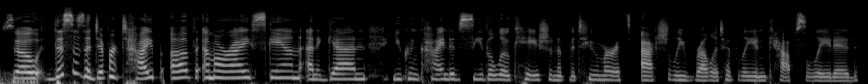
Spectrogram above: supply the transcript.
So this is a different type of MRI scan and again you can kind of see the location of the tumor. It's actually relatively encapsulated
